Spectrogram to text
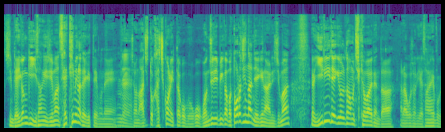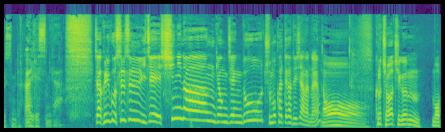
지금 4경기 이상이지만 3팀이나 되기 때문에 네. 저는 아직도 가치권에 있다고 보고 원주 DB가 뭐 떨어진다는 얘기는 아니지만 1위 대결도 한번 지켜봐야 된다라고 저는 예상해 보겠습니다. 알겠습니다. 자, 그리고 슬슬 이제 신인왕 경쟁도 주목할 때가 되지 않았나요? 오. 그렇죠. 지금 뭐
